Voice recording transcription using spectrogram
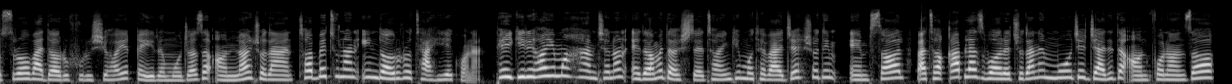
خسرو و داروفروشی های غیر مجاز آنلاین شدن تا بتونن این دارو رو تهیه کنن. پیگیری های ما همچنان ادامه داشته تا اینکه متوجه شدیم امسال و تا قبل از وارد شدن موج جدید آنفولانزا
